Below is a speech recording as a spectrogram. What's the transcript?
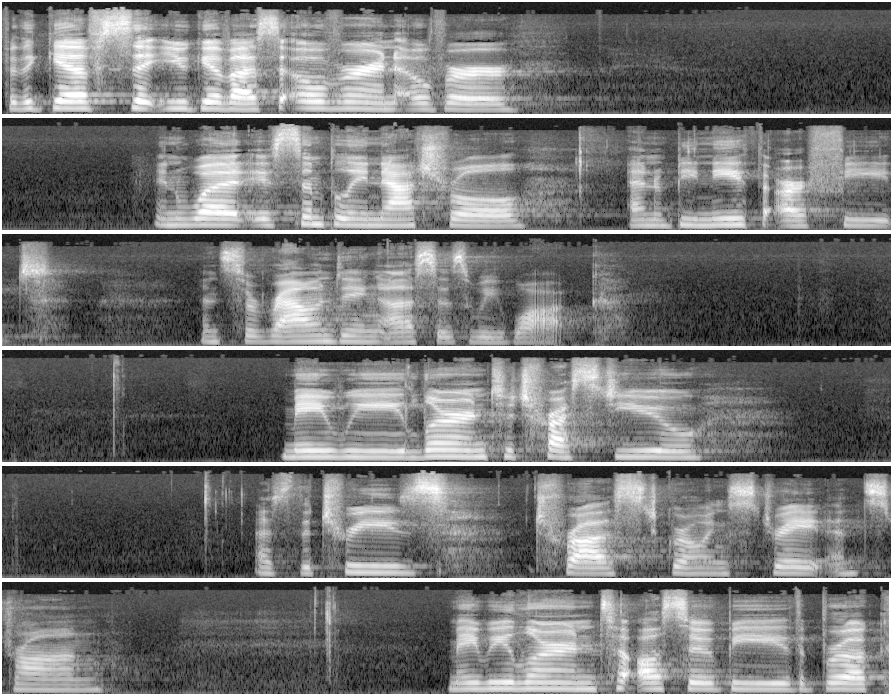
for the gifts that you give us over and over in what is simply natural and beneath our feet and surrounding us as we walk. May we learn to trust you as the trees trust growing straight and strong. May we learn to also be the brook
